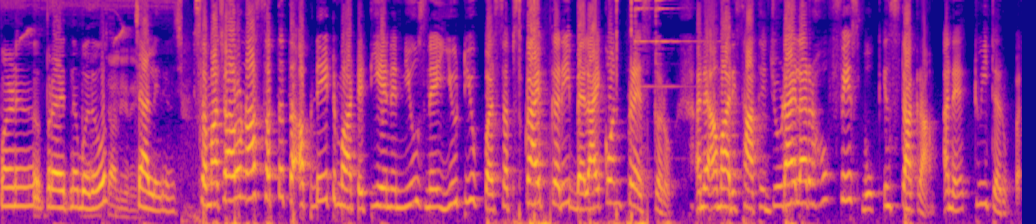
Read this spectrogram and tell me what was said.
પણ પ્રયત્ન બધો ચાલી રહ્યો છે. સમાચારોના સતત અપડેટ માટે ટીએનએ ન્યૂઝને યુટ્યુબ પર સબસ્ક્રાઇબ કરી બેલ આઇકોન પ્રેસ કરો. અને અમારી સાથે જોડાયેલા રહો ફેસબુક ઇન્સ્ટાગ્રામ અને ટ્વિટર ઉપર.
